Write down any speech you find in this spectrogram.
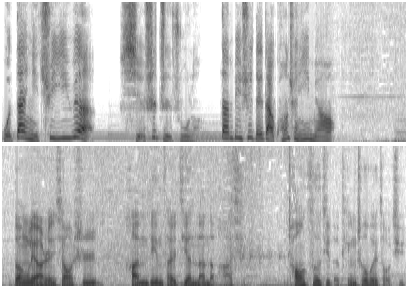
我带你去医院，血是止住了，但必须得打狂犬疫苗。等两人消失，韩冰才艰难的爬起，朝自己的停车位走去。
